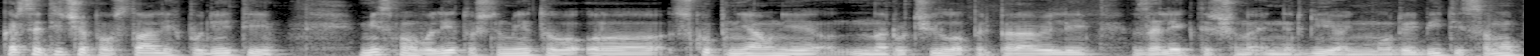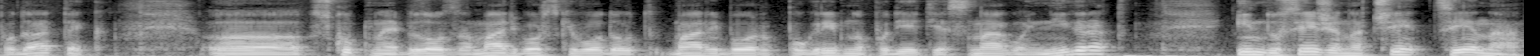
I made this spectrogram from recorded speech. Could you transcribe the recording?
Kar se tiče pa ostalih podjetij, mi smo v letošnjem letu skupni javni naročilo pripravili za električno energijo in mora biti samo podatek. Skupno je bilo za Mariborski vodovod, Maribor, pogrebno podjetje Snago in Nigrad in dosežena cena,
